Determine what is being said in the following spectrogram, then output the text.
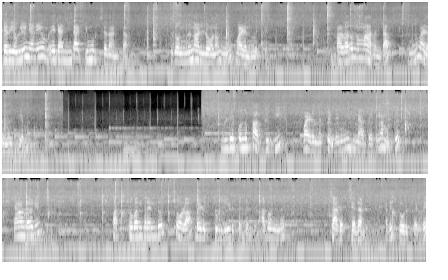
ചെറിയ ഉള്ളി ഞാൻ രണ്ടാക്കി മുറിച്ചതാണ് കേട്ടോ ഇതൊന്ന് നല്ലോണം ഒന്ന് വഴന്ന് വെച്ചേ. കളറൊന്നും മാറണ്ട. ഒന്ന് വഴന്ന് കിട്ടിയാൽ മതി. ഉള്ളിയൊക്കെ ഒന്ന് പകുതി വഴന്നിട്ടുണ്ട്. ഇനി ഇതിനകത്തേക്ക് നമുക്ക് ഞങ്ങളുടെ ഒരു പത്ത് പന്ത്രണ്ട് ചുള വെളുത്തുള്ളി എടുത്തിട്ടുണ്ട്. അതൊന്ന് ചതച്ചതാണ്. അത് ഇട്ട് കൊടുക്കുന്നുണ്ട്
